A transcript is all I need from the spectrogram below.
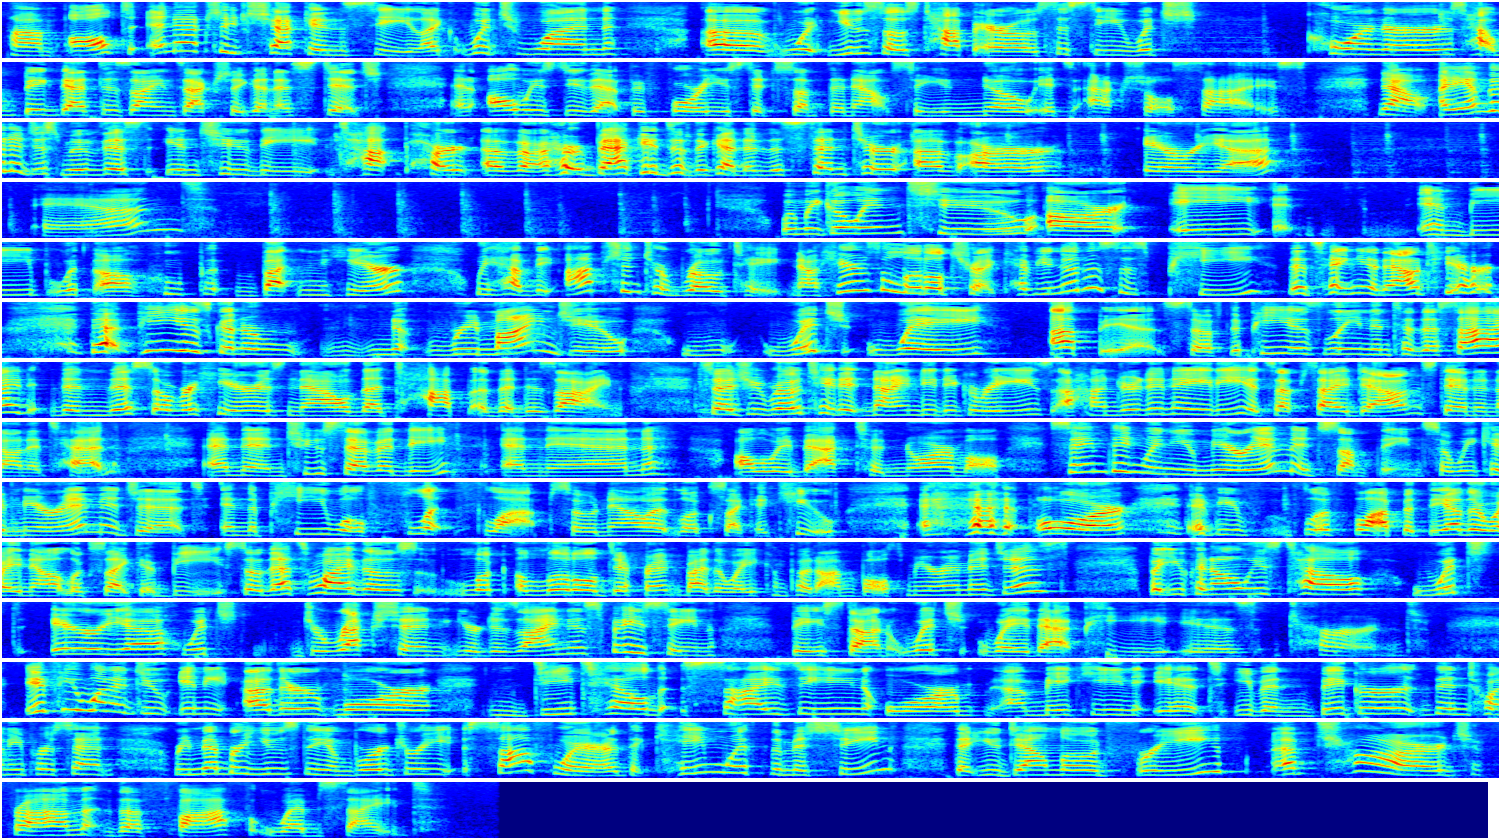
um, Alt and actually check and see like which one, uh, use those top arrows to see which corners, how big that design is actually going to stitch. And always do that before you stitch something out so you know its actual size. Now, I am going to just move this into the top part of our, back into the kind of the center of our area. And when we go into our A and B with a hoop button here, we have the option to rotate. Now here's a little trick. Have you noticed this P that's hanging out here? That P is going to remind you which way up is. So if the P is leaning to the side, then this over here is now the top of the design. So as you rotate it 90 degrees, 180, it's upside down, standing on its head, and then 270, and then all the way back to normal. Same thing when you mirror image something. So we can mirror image it and the P will flip flop. So now it looks like a Q. or if you flip flop it the other way, now it looks like a B. So that's why those look a little different. By the way, you can put on both mirror images, but you can always tell which area, which direction your design is facing based on which way that P is turned. If you want to do any other more detailed sizing or uh, making it even bigger than 20%, remember use the embroidery software that came with the machine that you download free of charge from the Pfaff website.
